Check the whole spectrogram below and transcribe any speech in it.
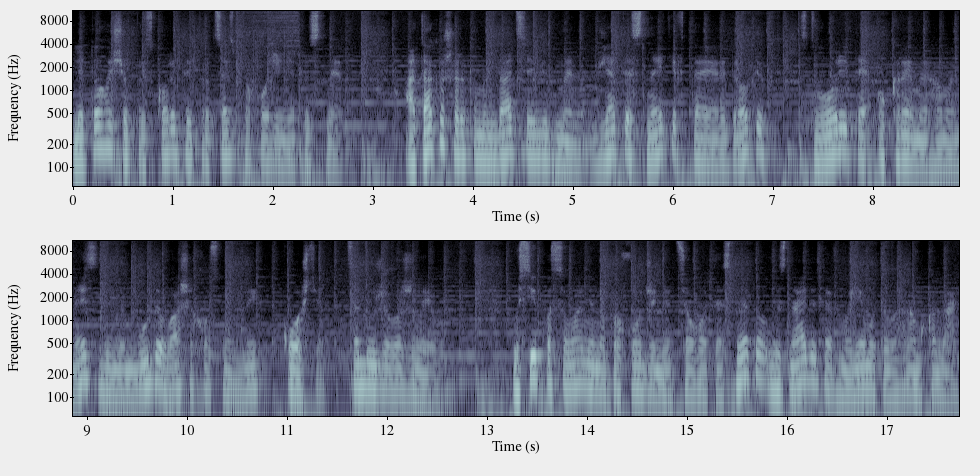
для того, щоб прискорити процес проходження тестнету. А також рекомендація від мене для тестнетів та аеродропів створюйте окремий гаманець, де не буде ваших основних коштів. Це дуже важливо. Усі посилання на проходження цього тестнету ви знайдете в моєму телеграм-каналі.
